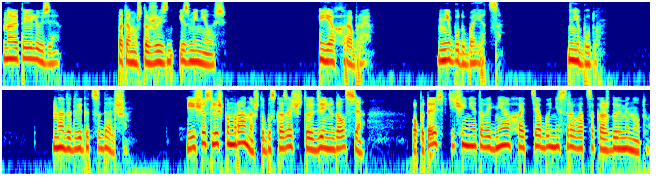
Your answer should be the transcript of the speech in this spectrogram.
Но это иллюзия, потому что жизнь изменилась. я храбрая. Не буду бояться. Не буду. Надо двигаться дальше. Еще слишком рано, чтобы сказать, что день удался. Попытаюсь в течение этого дня хотя бы не срываться каждую минуту.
